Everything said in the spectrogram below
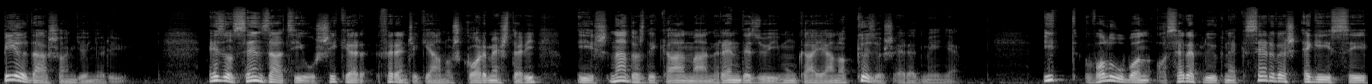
példásan gyönyörű. Ez a szenzációs siker Ferencsik János karmesteri és Nádasdi Kálmán rendezői munkájának közös eredménye. Itt valóban a szereplőknek szerves egészé,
